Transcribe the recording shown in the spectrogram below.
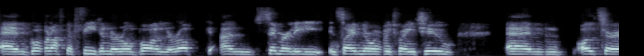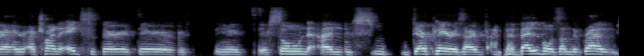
um, going off their feet in their own ball and they're up. And similarly, inside their own 22, um, Ulster are, are, trying to exit their their you know their zone, and their players are have elbows on the ground,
